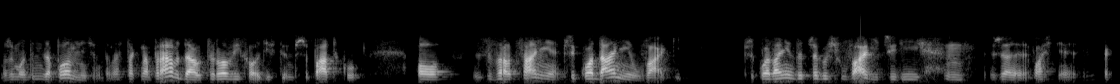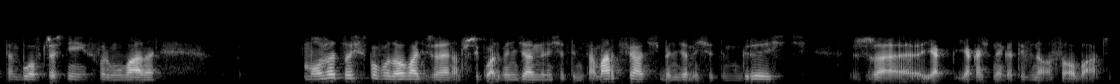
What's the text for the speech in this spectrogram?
Możemy o tym zapomnieć. Natomiast tak naprawdę autorowi chodzi w tym przypadku o zwracanie, przykładanie uwagi przykładanie do czegoś uwagi, czyli hmm, że właśnie, jak tam było wcześniej sformułowane, może coś spowodować, że na przykład będziemy się tym zamartwiać, będziemy się tym gryźć, że jak, jakaś negatywna osoba, czy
